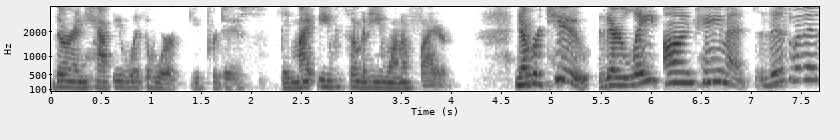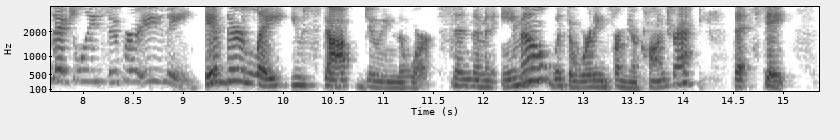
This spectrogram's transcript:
they're unhappy with the work you produce. They might be somebody you want to fire. Number two, they're late on payments. This one is actually super easy. If they're late, you stop doing the work. Send them an email with the wording from your contract that states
